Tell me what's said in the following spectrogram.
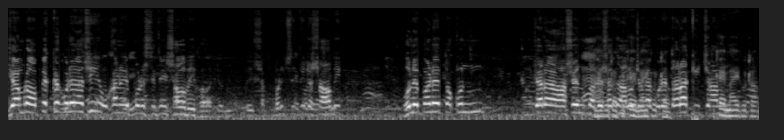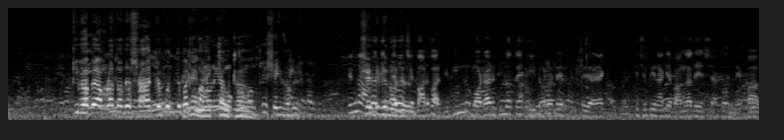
যে আমরা অপেক্ষা করে আছি ওখানে পরিস্থিতি স্বাভাবিক হওয়ার জন্য। এই পরিস্থিতিটা স্বাভাবিক হলে পরে তখন যারা আসেন তাদের সাথে আলোচনা করে তারা কি চান কীভাবে আমরা তাদের সাহায্য করতে পারি মাননীয়। মুখ্যমন্ত্রী সেইভাবে কিন্তু আমরা দেখতে পাচ্ছি বারবার বিভিন্ন বর্ডারগুলোতে এই ধরনের কিছুদিন আগে বাংলাদেশ এখন নেপাল।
